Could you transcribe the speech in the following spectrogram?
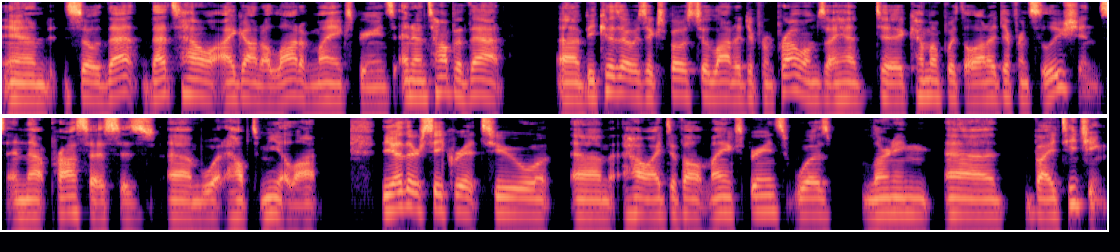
and so that that's how I got a lot of my experience. And on top of that, uh, because I was exposed to a lot of different problems, I had to come up with a lot of different solutions, and that process is um, what helped me a lot. The other secret to um, how I developed my experience was learning uh, by teaching,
